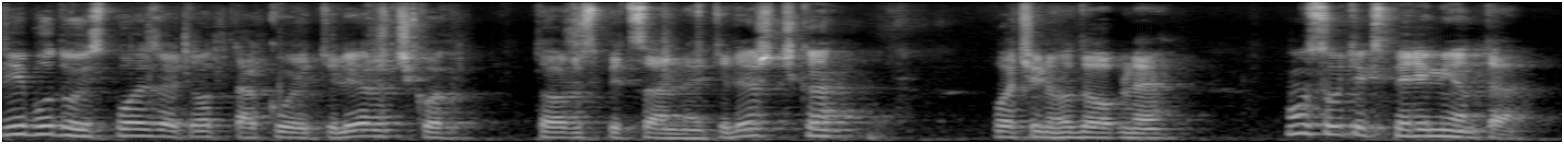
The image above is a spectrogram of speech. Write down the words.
И буду использовать вот такую тележечку, тоже специальная тележечка, очень удобная. Ну, суть эксперимента.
